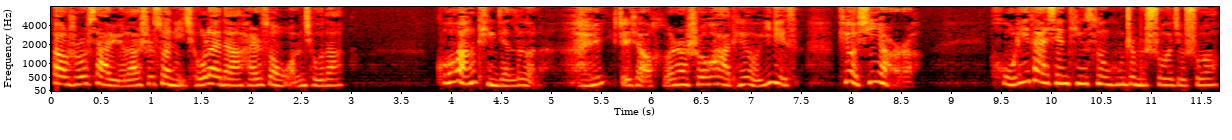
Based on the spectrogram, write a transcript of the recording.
到时候下雨了，是算你求来的，还是算我们求的？”国王听见乐了：“哎，这小和尚说话挺有意思，挺有心眼儿啊。”狐狸大仙听孙悟空这么说，就说：“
